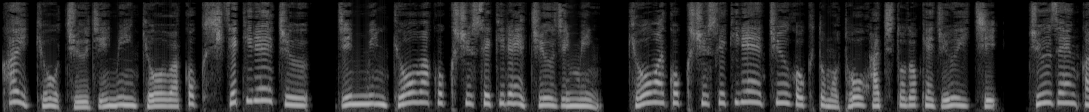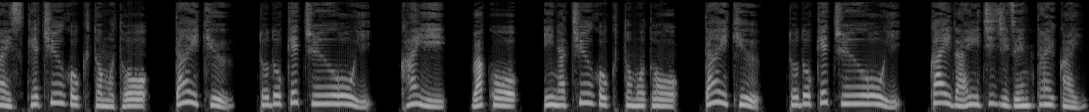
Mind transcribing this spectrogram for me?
会共中人民共和国主席令中、人民共和国主席令中人民、共和国主席令中国とも党8届11、中全会助中国とも党、第9、届中央委、会議、和光、稲中国とも党、第9、届け中央委、会第一次全大会、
